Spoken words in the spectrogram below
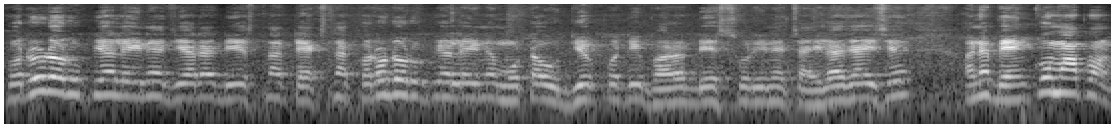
કરોડો રૂપિયા લઈને જ્યારે દેશના ટેક્સના કરોડો રૂપિયા લઈને મોટા ઉદ્યોગપતિ ભારત દેશ છોડીને ચાલ્યા જાય છે અને બેન્કોમાં પણ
